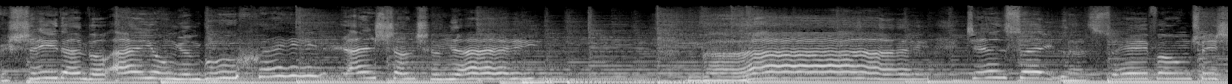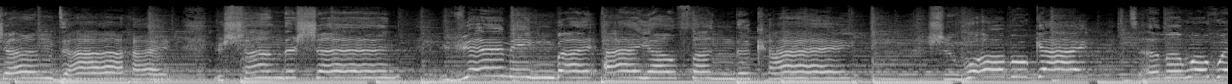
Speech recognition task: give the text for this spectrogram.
而谁担保爱永远不会染上尘埃？把爱剪碎了，随风吹向大海，越伤得深。越明白，爱要放得开，是我不该，怎么我会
